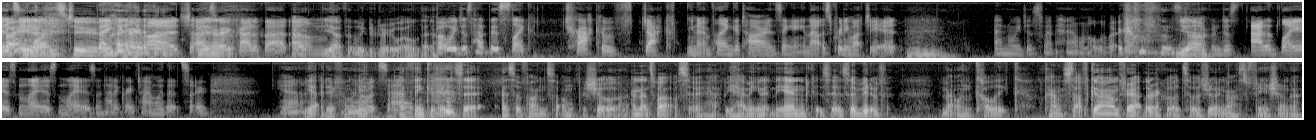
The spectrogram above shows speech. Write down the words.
convincing Yeah. ones, too. Thank you very much. I was very proud of that. Uh, Um, yeah, I thought we did very well there. But we just had this like track of Jack, you know, playing guitar and singing, and that was pretty much it. Hmm. And we just went ham on all the vocals and stuff, and just added layers and layers and layers, and had a great time with it. So, yeah, Yeah, definitely. know it's I think of it as a as a fun song for sure, and that's why I was so happy having it at the end because there's a bit of melancholic kind of stuff going on throughout the record. So it was really nice to finish on a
